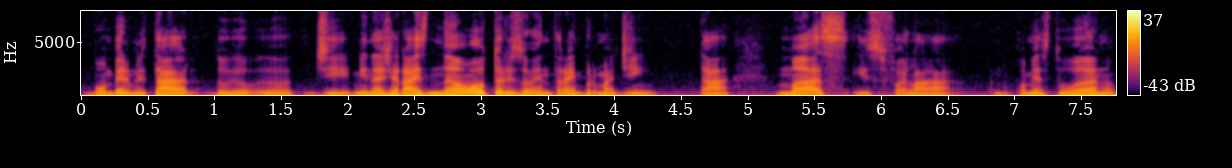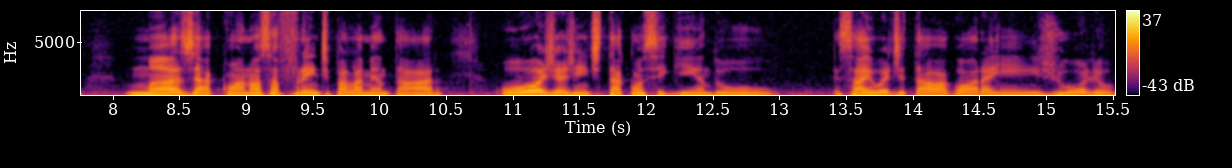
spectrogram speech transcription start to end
Bombeiro militar do, de Minas Gerais não autorizou entrar em Brumadinho. Tá? Mas isso foi lá no começo do ano, mas já com a nossa frente parlamentar, hoje a gente está conseguindo, saiu o edital agora em julho,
